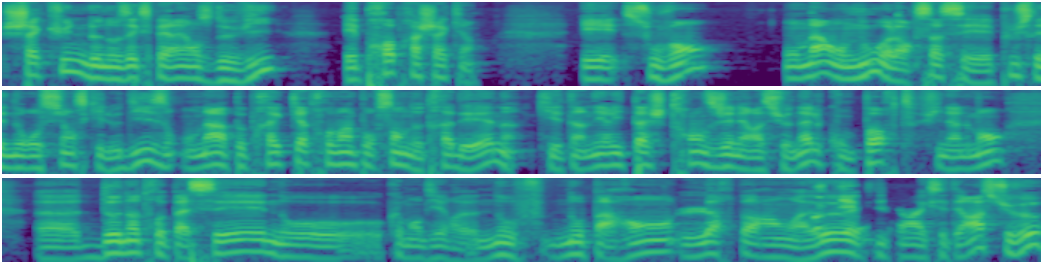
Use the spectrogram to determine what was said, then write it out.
chacune de nos expériences de vie est propre à chacun. Et souvent, on a en nous, alors ça c'est plus les neurosciences qui le disent, on a à peu près 80% de notre ADN qui est un héritage transgénérationnel qu'on porte finalement euh, de notre passé, nos comment dire, euh, nos, nos parents, leurs parents à eux, etc., etc. Si tu veux,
